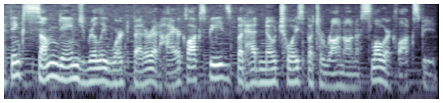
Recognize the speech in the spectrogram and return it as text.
I think some games really worked better at higher clock speeds but had no choice but to run on a slower clock speed.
